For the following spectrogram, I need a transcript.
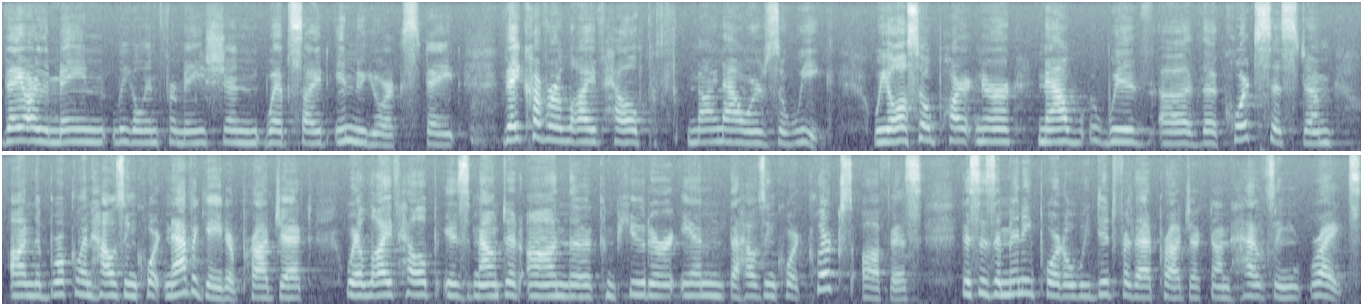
They are the main legal information website in New York State. They cover live help nine hours a week. We also partner now with uh, the court system on the Brooklyn Housing Court Navigator project, where Live Help is mounted on the computer in the Housing Court Clerk's office. This is a mini portal we did for that project on housing rights.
